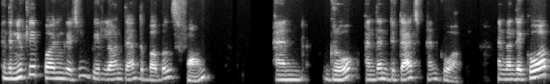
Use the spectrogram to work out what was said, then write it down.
In the nucleate boiling regime, we learned that the bubbles form and grow and then detach and go up. And when they go up,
